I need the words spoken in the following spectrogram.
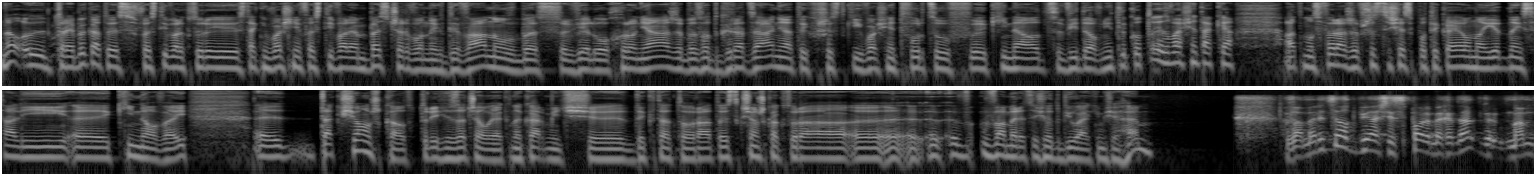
No, y, Tribeca to jest festiwal, który jest takim właśnie festiwalem bez czerwonych dywanów, bez wielu ochroniarzy, bez odgradzania tych wszystkich właśnie twórców y, kina od widowni, tylko to jest właśnie taka atmosfera, że wszyscy się spotykają na jednej sali e, kinowej. Ta książka, od której się zaczęło, jak nakarmić dyktatora, to jest książka, która w Ameryce się odbiła jakimś echem? W Ameryce odbiła się sporym. Mam,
